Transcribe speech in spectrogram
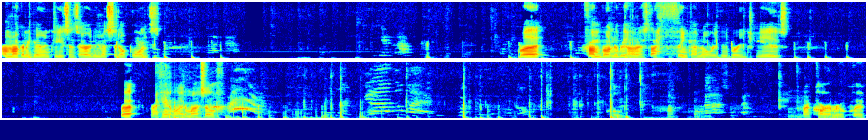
I'm not going to guarantee since I already messed it up once. But if I'm going to be honest, I think I know where the bridge is. But I can't lie to myself. Oh. My car real quick.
